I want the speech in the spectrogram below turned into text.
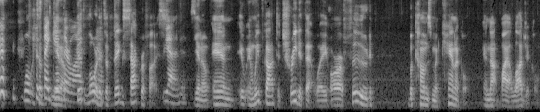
well it's 'Cause a- they you give know, their life, good lord yeah. it's a big sacrifice. Yeah it is. You know and it, and we've got to treat it that way or our food becomes mechanical and not biological.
